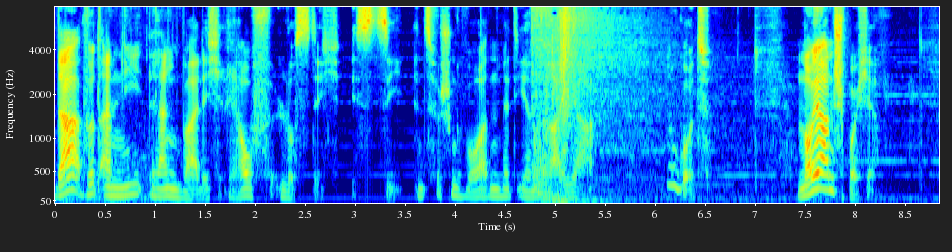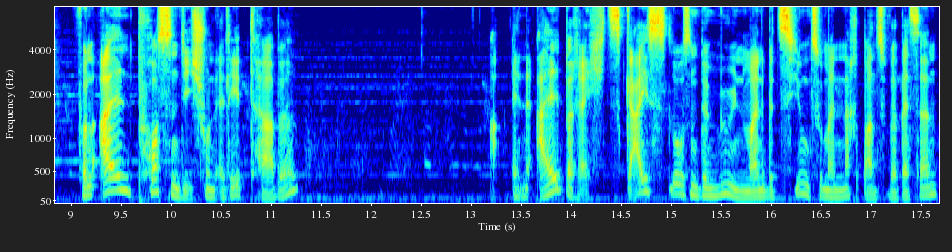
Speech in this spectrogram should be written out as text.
Da wird einem nie langweilig, rauflustig ist sie inzwischen geworden mit ihren drei Jahren. Nun gut. Neue Ansprüche. Von allen Possen, die ich schon erlebt habe, in Albrechts geistlosen Bemühen, meine Beziehung zu meinen Nachbarn zu verbessern,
